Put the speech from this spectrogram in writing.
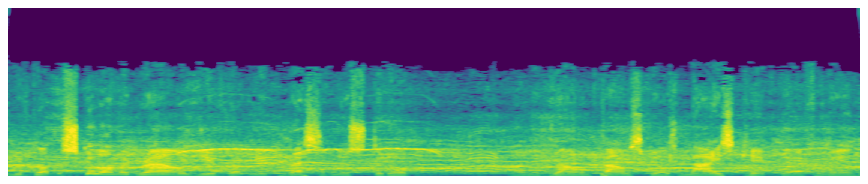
You've got the skill on the ground. You've got the aggressiveness stood up, and the ground and pound skills. Nice kick there from Ian.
